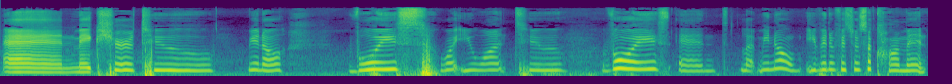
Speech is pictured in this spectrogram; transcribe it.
and make sure to, you know, voice what you want to voice and let me know. Even if it's just a comment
